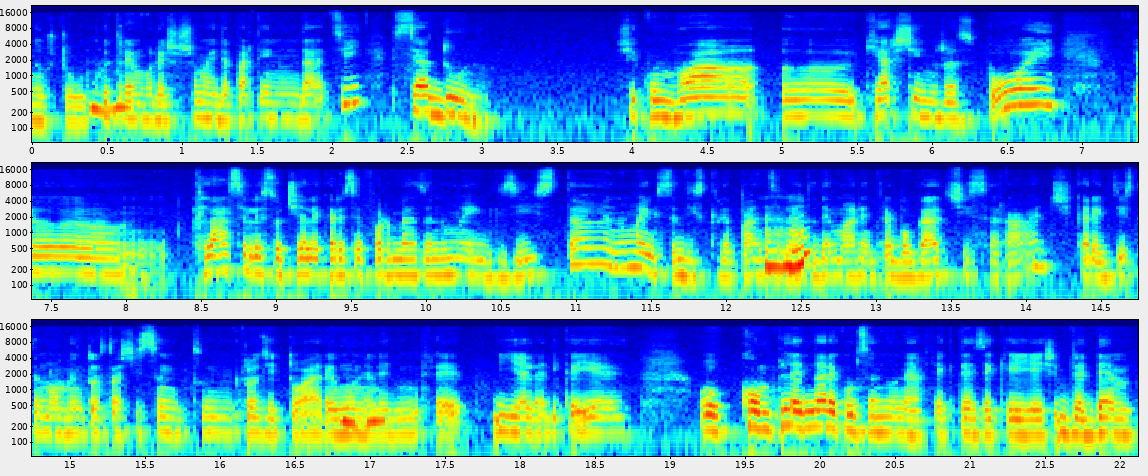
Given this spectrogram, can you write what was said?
nu știu, Mhm. cu tremure și așa mai departe, inundații, se adună. Și cumva, uh, chiar și în război, uh, clasele sociale care se formează nu mai există, nu mai există discrepanțele Mhm. atât de mari între bogați și săraci, care există în momentul ăsta și sunt îngrozitoare Mhm. unele dintre ele, adică e o complet, n-are cum să nu ne afecteze că ieși, vedem,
